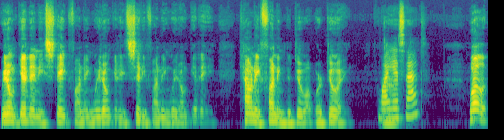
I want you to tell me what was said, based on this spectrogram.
we don't get any state funding. We don't get any city funding. We don't get any county funding to do what we're doing. Why Uh, is that? Well,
